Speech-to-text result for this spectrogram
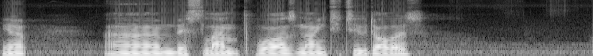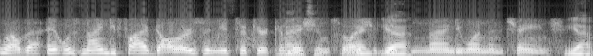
Yeah. Um, this lamp was $92. Well, that it was ninety-five dollars, and you took your commission, so I nine- should yeah. get ninety-one and change. Yeah,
